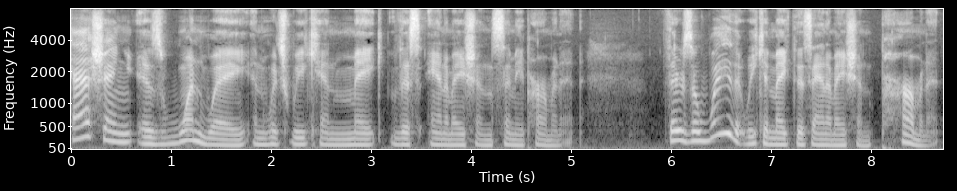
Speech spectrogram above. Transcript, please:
Caching is one way in which we can make this animation semi-permanent. There's a way that we can make this animation permanent,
